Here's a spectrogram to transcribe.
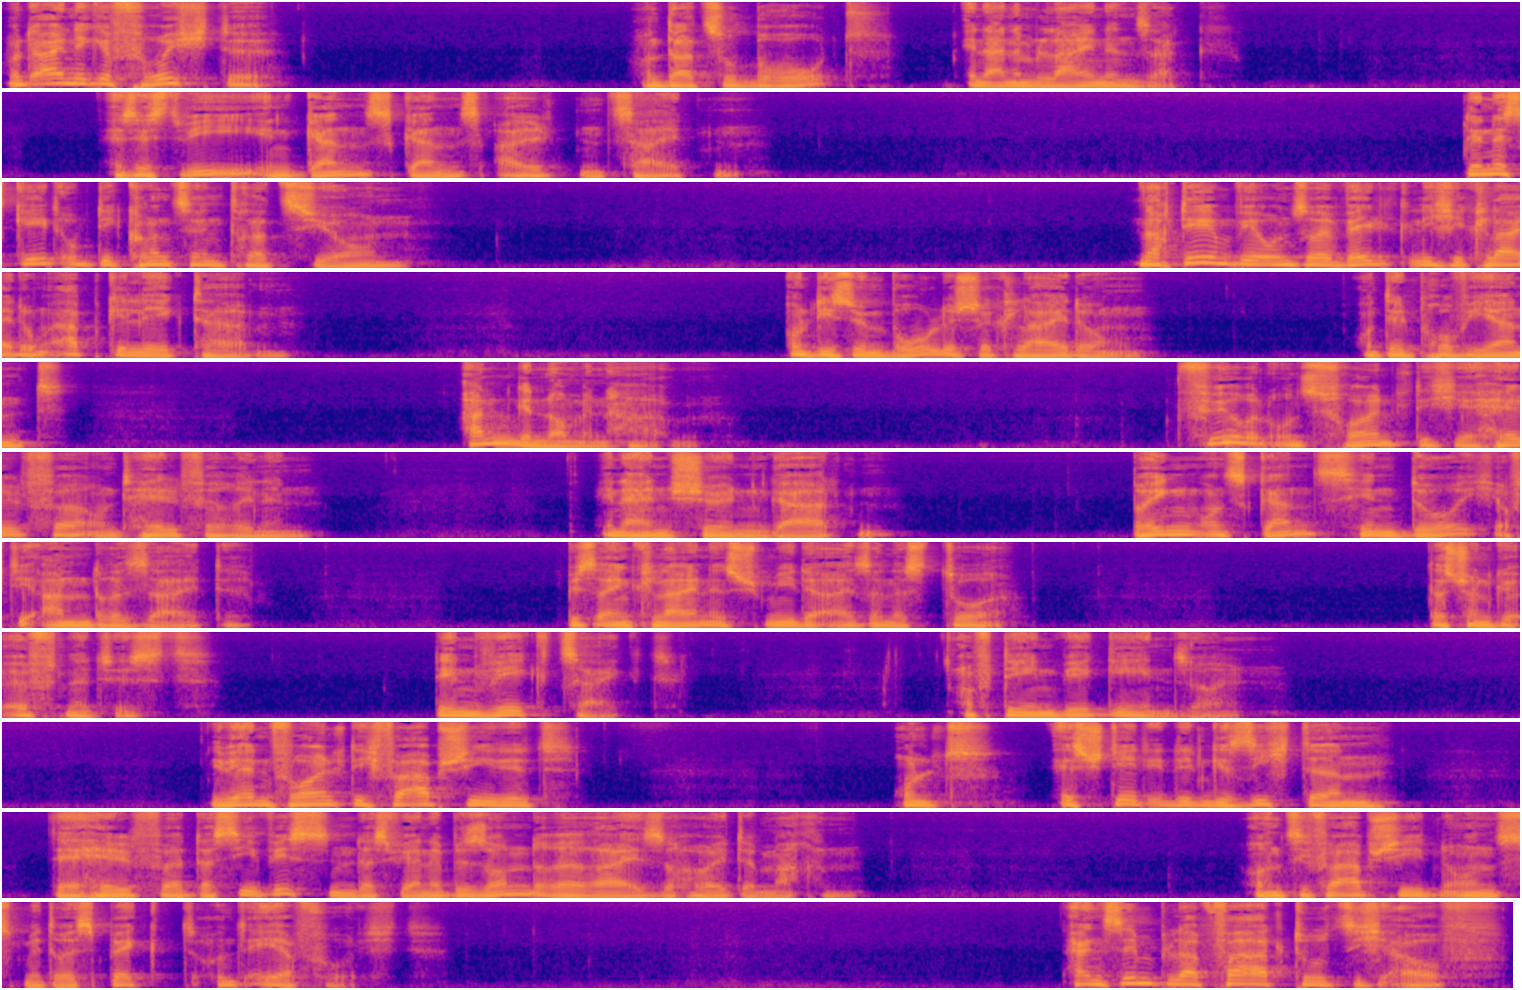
und einige Früchte und dazu Brot in einem Leinensack. Es ist wie in ganz, ganz alten Zeiten. Denn es geht um die Konzentration. Nachdem wir unsere weltliche Kleidung abgelegt haben und die symbolische Kleidung und den Proviant angenommen haben, führen uns freundliche Helfer und Helferinnen in einen schönen Garten, bringen uns ganz hindurch auf die andere Seite, bis ein kleines schmiedeeisernes Tor, das schon geöffnet ist, den Weg zeigt, auf den wir gehen sollen. Wir werden freundlich verabschiedet Und es steht in den Gesichtern der Helfer, dass sie wissen, dass wir eine besondere Reise heute machen. Und sie verabschieden uns mit Respekt und Ehrfurcht. Ein simpler Pfad tut sich auf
